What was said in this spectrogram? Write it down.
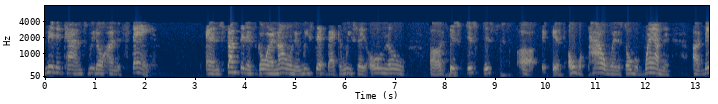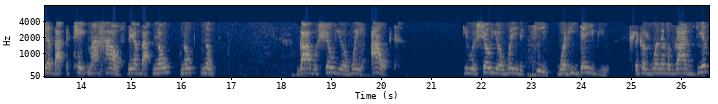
Many times we don't understand and something is going on and we step back and we say, oh no, uh, this, this, this uh, is overpowering, it's overwhelming. Uh, they're about to take my house. They're about, no, no, no. God will show you a way out. He will show you a way to keep what he gave you. Because whatever God gives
